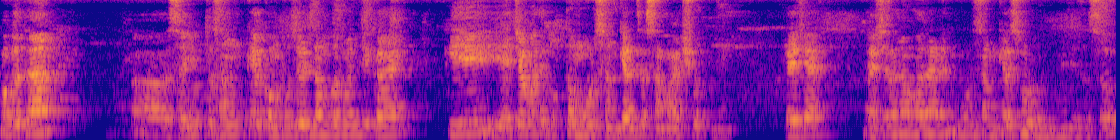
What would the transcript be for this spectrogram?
मग आता संयुक्त संख्या कंपोजिट नंबर म्हणजे काय? की याच्यामध्ये फक्त मूळ संख्यांचा समावेश होत नाही. याच्या नॅचरल नंबर आणि मूळ संख्या सोडून म्हणजे जसं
